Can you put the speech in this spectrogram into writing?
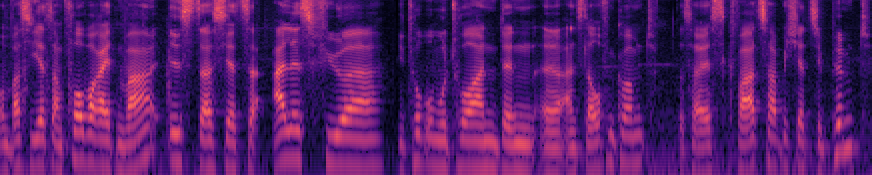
Und was sie jetzt am Vorbereiten war, ist, dass jetzt alles für die Turbomotoren denn äh, ans Laufen kommt. Das heißt, Quarz habe ich jetzt gepimpt.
